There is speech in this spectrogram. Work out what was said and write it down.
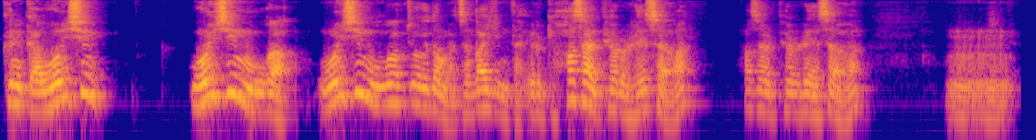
그러니까 원심 원심 우각 원심 우각 쪽에도 마찬가지입니다. 이렇게 화살표를 해서 화살표를 해서 음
